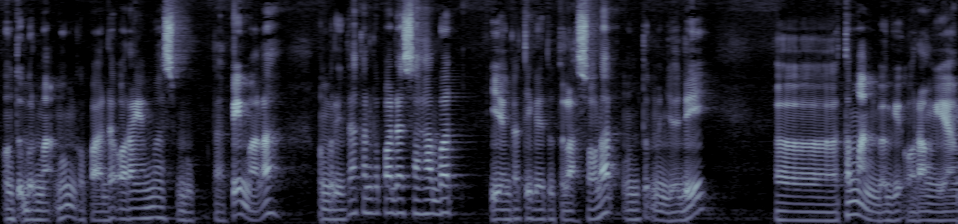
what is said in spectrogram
untuk bermakmum kepada orang yang masbuk. Tapi malah memerintahkan kepada sahabat yang ketika itu telah sholat untuk menjadi uh, teman bagi orang yang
